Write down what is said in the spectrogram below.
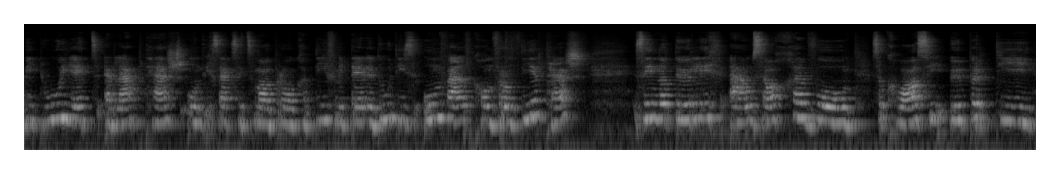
wie du jetzt erlebt hast und ich sage es jetzt mal provokativ, mit denen du dein Umfeld konfrontiert hast, sind natürlich auch Sachen, die so quasi über die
